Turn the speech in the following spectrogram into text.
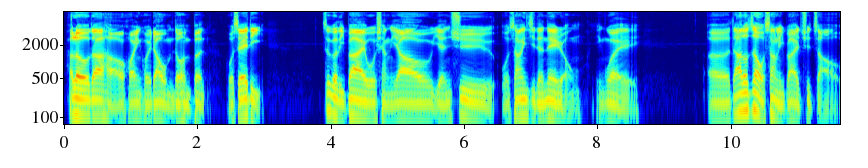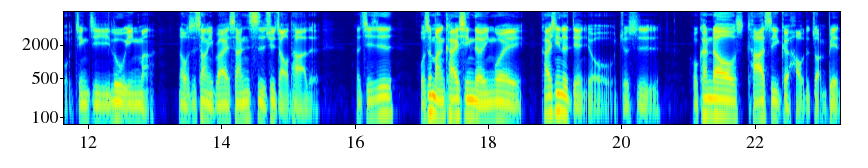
Hello，大家好，欢迎回到我们都很笨，我是 Eddie。这个礼拜我想要延续我上一集的内容，因为呃，大家都知道我上礼拜去找经济录音嘛，那我是上礼拜三四去找他的。那其实我是蛮开心的，因为开心的点有就是我看到他是一个好的转变，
